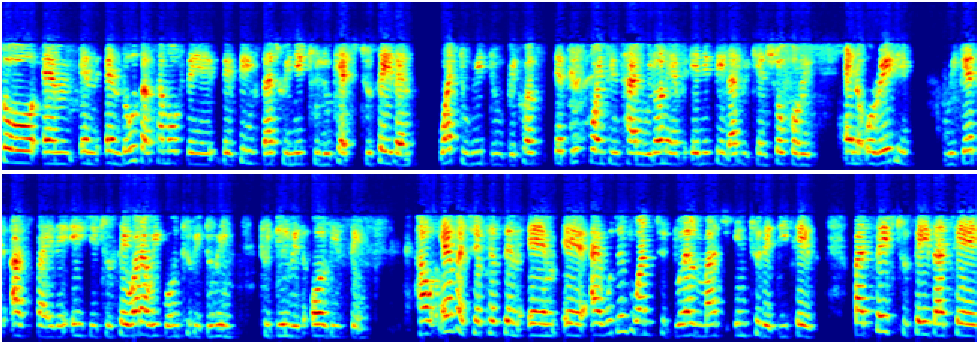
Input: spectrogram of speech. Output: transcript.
So, um, and, and those are some of the, the things that we need to look at to say then, what do we do? Because at this point in time, we don't have anything that we can show for it. And already we get asked by the AG to say, what are we going to be doing to deal with all these things? However, Chairperson, um, uh, I wouldn't want to dwell much into the details, but safe to say that uh,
